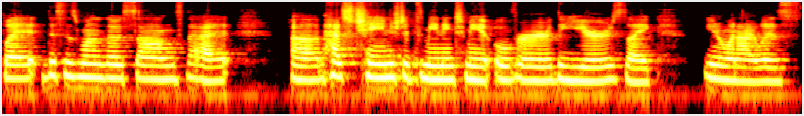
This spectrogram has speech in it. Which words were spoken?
but this is one of those songs that uh, has changed its meaning to me over the years. Like, you know, when I was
